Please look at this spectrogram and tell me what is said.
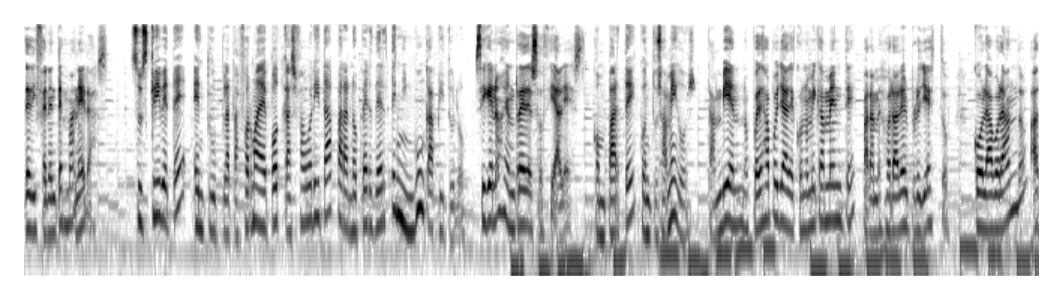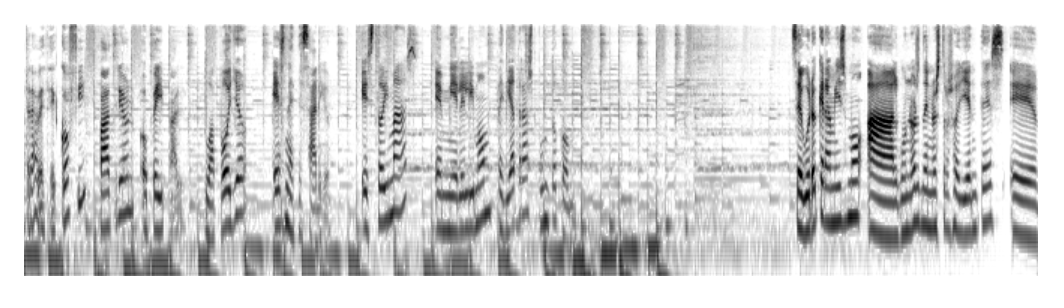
de diferentes maneras. Suscríbete en tu plataforma de podcast favorita para no perderte ningún capítulo. Síguenos en redes sociales. Comparte con tus amigos. También nos puedes apoyar económicamente para mejorar el proyecto, colaborando a través de Coffee, Patreon o PayPal. Tu apoyo es necesario. Estoy más en mielelimonpediatras.com. Seguro que ahora mismo a algunos de nuestros oyentes eh,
